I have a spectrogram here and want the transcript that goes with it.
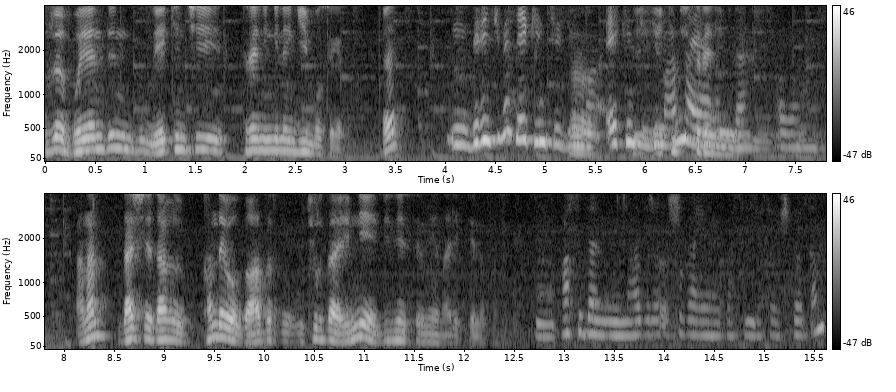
уже бндин бул экинчи тренингинен кийин болсо керек э биринчи эмес экинчи жума экинчи жуманын аягында ооба анан дальше дагы кандай болду азыркы учурда эмне бизнестер менен алектенип атасың посуда менен азыр ушуга аябай басым жасап иштеп атам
